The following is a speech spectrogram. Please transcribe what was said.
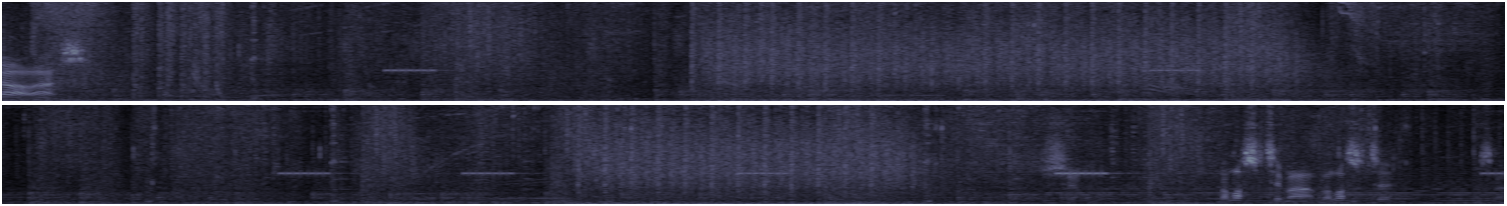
Oh, nice. Velocity, Mark, velocity. So.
